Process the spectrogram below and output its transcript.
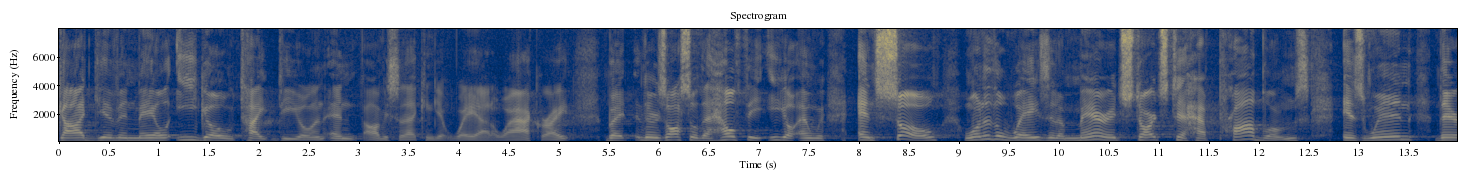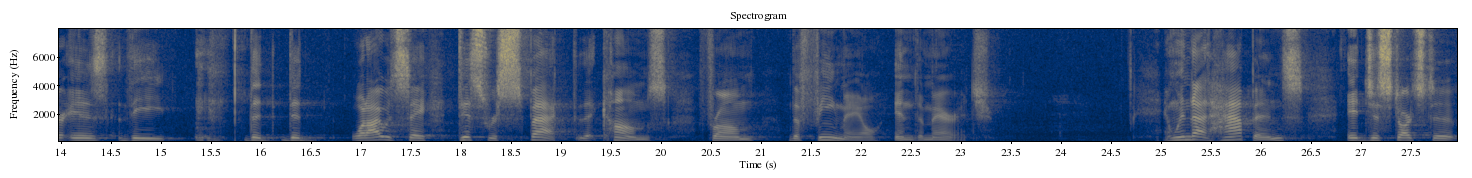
God given male ego type deal. And, and obviously, that can get way out of whack, right? But there's also the healthy ego. And, we, and so, one of the ways that a marriage starts to have problems is when there is the, the, the what I would say, disrespect that comes from the female in the marriage. And when that happens, it just starts to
